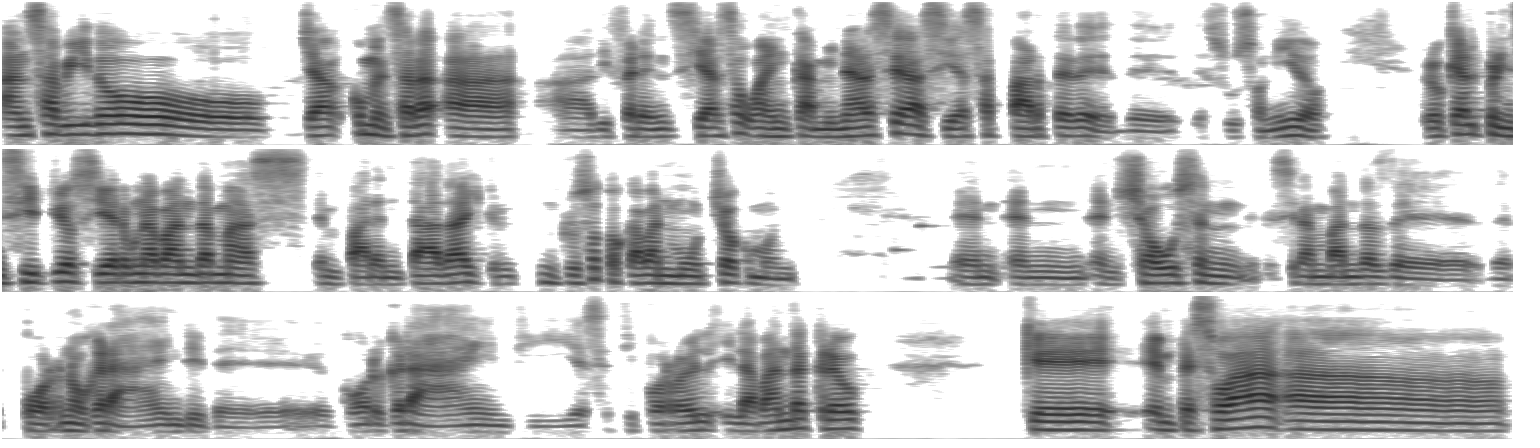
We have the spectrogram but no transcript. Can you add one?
han sabido ya comenzar a, a- diferenciarse o a encaminarse hacia esa parte de, de- de su sonido. Creo que al principio sí era una banda más emparentada y incluso tocaban mucho como en, en, en- en shows, en, que eran bandas de, de porno grind y de gore grind y ese tipo de rol. Y la banda creo que empezó a, a-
